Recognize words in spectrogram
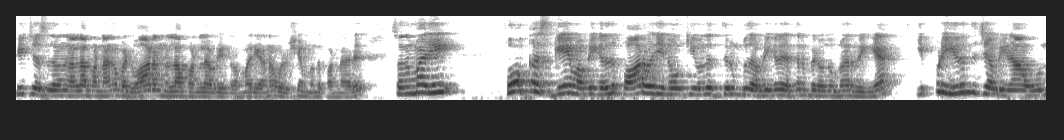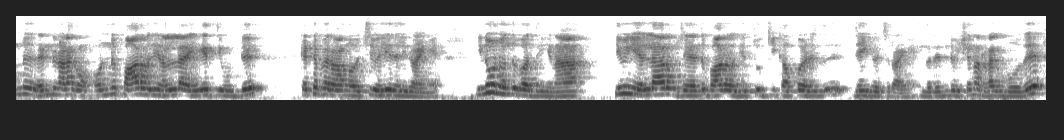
டீச்சர்ஸில் வந்து நல்லா பண்ணாங்க பட் வார்டன் நல்லா பண்ணல அப்படின்ற மாதிரியான ஒரு விஷயம் வந்து பண்ணார். ஸோ அந்த மாதிரி ஃபோக்கஸ் கேம் அப்படிங்கிறது பார்வதி நோக்கி வந்து திரும்புது அப்படிங்கிறது எத்தனை பேர் வந்து உணர்றீங்க? இப்படி இருந்துச்சு அப்படின்னா ஒன்று ரெண்டு நடக்கும். ஒன்று பார்வதி நல்லா ஏற்றி விட்டு கெட்ட பேர் வாங்க வச்சு வெளியே தெளிவாங்க இன்னொன்று வந்து பார்த்தீங்கன்னா இவங்க எல்லாரும் சேர்ந்து பார்வதியை தூக்கி கப்பை எடுத்து ஜெயிக்க வச்சுருவாங்க. இந்த ரெண்டு விஷயம் தான் நடக்கும் போகுது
